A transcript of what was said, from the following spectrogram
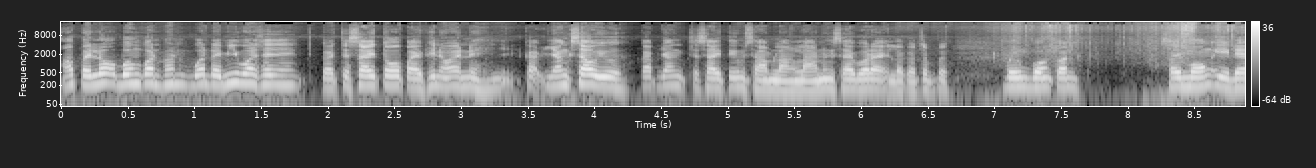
เอาไปโละเบิ่งก่อนเพิ่นบนใดมีบนใส่ก็จะใส่โตไปพี่น้องนี่กับยังเศร้าอยู่กับยังจะใส่เติมสามหลังหลังหนึงใส่บ่ได้แล้วก็จะไปเบิ่งบอลก่อนใส่มองอีกเด้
